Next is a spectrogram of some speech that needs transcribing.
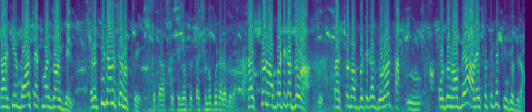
টার্কির বয়স এক মাস দশ দিন। তাহলে কি দামে সেল হচ্ছে? এটা আজকে ছিল হচ্ছে চারশো নব্বই টাকা জোড়া। চারশো নব্বই টাকা জোড়া। চারশো নব্বই টাকা জোড়া ওজন হবে আড়াইশো থেকে তিনশো গ্রাম।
